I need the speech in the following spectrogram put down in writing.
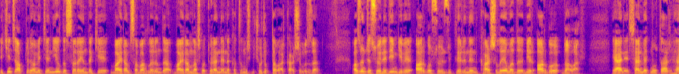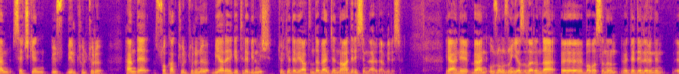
2. Abdülhamit'in Yıldız Sarayı'ndaki bayram sabahlarında bayramlaşma törenlerine katılmış bir çocuk da var karşımızda. Az önce söylediğim gibi argo sözlüklerinin karşılayamadığı bir argo da var. Yani Sermet Muhtar hem seçkin üst bir kültürü hem de sokak kültürünü bir araya getirebilmiş Türk Edebiyatı'nda bence nadir isimlerden birisi. Yani ben uzun uzun yazılarında e, babasının ve dedelerinin e,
